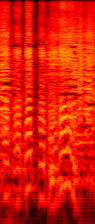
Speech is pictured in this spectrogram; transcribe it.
Ha ha ha ha ha!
